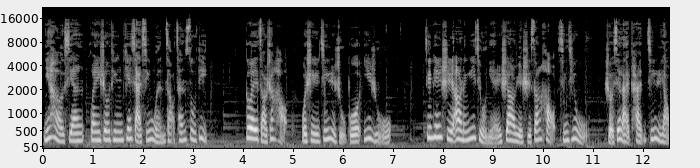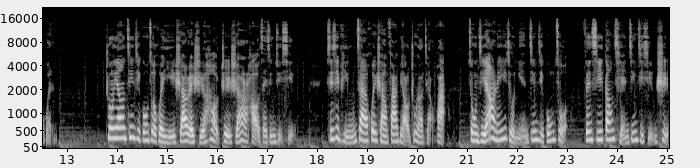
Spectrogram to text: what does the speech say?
你好，西安，欢迎收听《天下新闻早餐速递》。各位早上好，我是今日主播一如。今天是二零一九年十二月十三号，星期五。首先来看今日要闻。中央经济工作会议十二月十号至十二号在京举行，习近平在会上发表重要讲话，总结二零一九年经济工作，分析当前经济形势，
